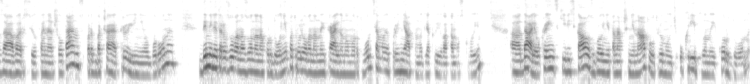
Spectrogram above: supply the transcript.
за версією Financial Times передбачає три лінії оборони. Демілітаризована зона на кордоні, патрульована нейтральними миротворцями, прийнятними для Києва та Москви. Далі українські війська, озброєні та навчені НАТО, утримують укріплений кордон,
